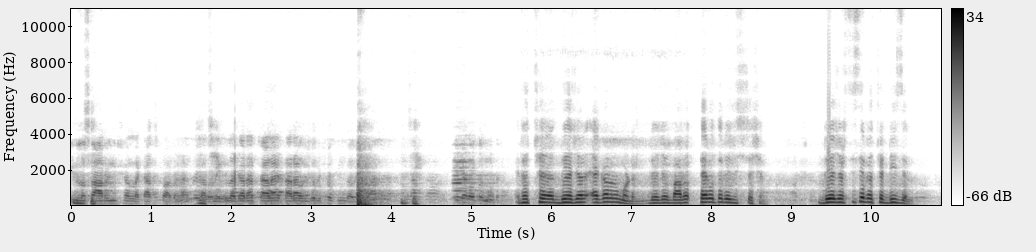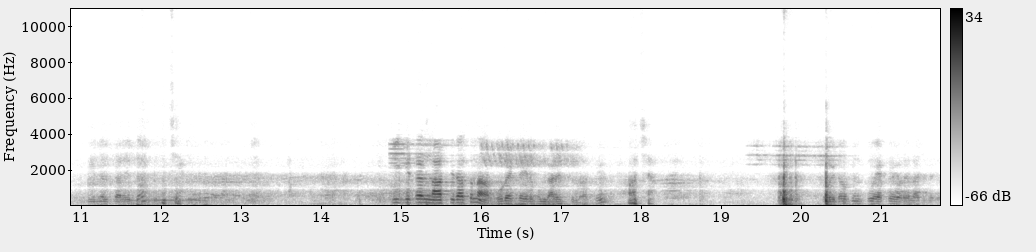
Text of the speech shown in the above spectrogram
এগুলো তো আরও ইনশাল্লাহ কাজ পাবে না। কারণ এগুলো যারা চালায় তারা ওইভাবে শপিং পাবে এটা কত মডেল এটা হচ্ছে দুই হাজার এগারোর মডেল দুই হাজার বারো তেরোতে রেজিস্ট্রেশন দুই হাজার সিসি এটা হচ্ছে ডিজেল ডিজেল চালিত। ক্রিকেটার নাসির আছে না ওর একটা এরকম গাড়ি ছিল আর কি। আচ্ছা। তো এটাও কিন্তু একেবারে লাক্সারি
